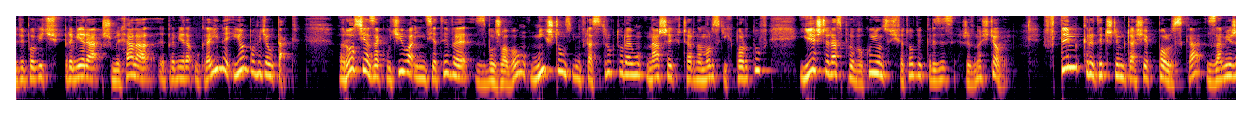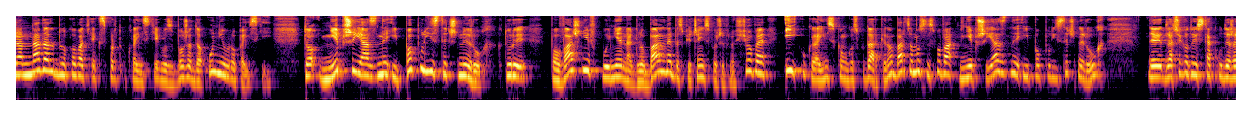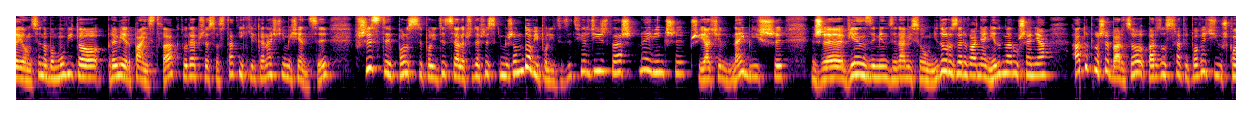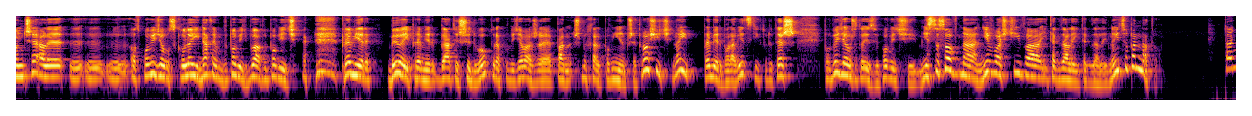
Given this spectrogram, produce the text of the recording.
wypowiedź premiera Szmychala, premiera Ukrainy i on powiedział tak. Rosja zakłóciła inicjatywę zbożową, niszcząc infrastrukturę naszych czarnomorskich portów i jeszcze raz prowokując światowy kryzys żywnościowy. W tym krytycznym czasie Polska zamierza nadal blokować eksport ukraińskiego zboża do Unii Europejskiej. To nieprzyjazny i populistyczny ruch, który poważnie wpłynie na globalne bezpieczeństwo żywnościowe i ukraińską gospodarkę. No, bardzo mocne słowa, nieprzyjazny i populistyczny ruch. Y, dlaczego to jest tak uderzające? No bo mówi to premier państwa, które przez ostatnich kilkanaście miesięcy wszyscy polscy politycy, ale przede wszystkim rządowi politycy twierdzili, że to nasz największy przyjaciel, najbliższy, że więzy między nami są nie do rozerwania, nie do naruszenia, a tu proszę bardzo, bardzo ostra wypowiedź i już kończę, ale y, y, y, odpowiedzią z kolei na tę wypowiedź była wypowiedź premier, byłej premier Beaty Szydło, która powiedziała, że pan Szmychal powinien przeprosić, no i premier Morawiecki, który też powiedział, że to jest wypowiedź niestosowna, niewłaściwa i tak dalej, i tak dalej. No i co pan na to? To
